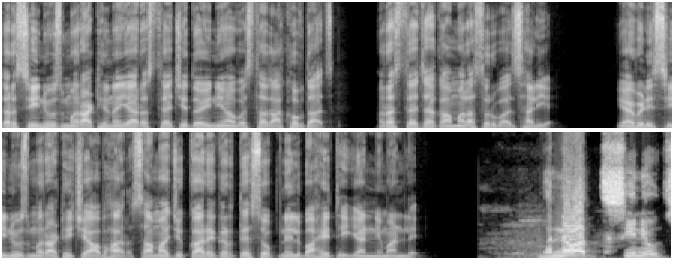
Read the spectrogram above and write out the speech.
तर सी न्यूज मराठीनं या रस्त्याची दयनीय अवस्था दाखवताच रस्त्याच्या कामाला सुरुवात झाली आहे यावेळी सी न्यूज मराठीचे आभार सामाजिक कार्यकर्ते स्वप्नील बाहेती यांनी मानले. धन्यवाद सी न्यूज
